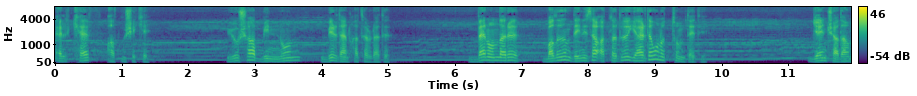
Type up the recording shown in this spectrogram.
El-Kef 62 Yuşa bin Nun birden hatırladı. Ben onları balığın denize atladığı yerde unuttum dedi. Genç adam,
